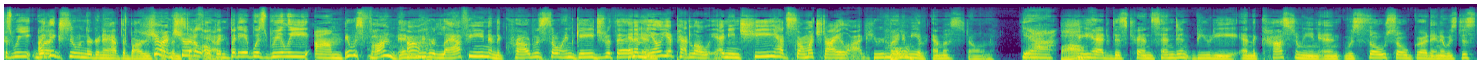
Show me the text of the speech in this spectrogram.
Because we. I think soon they're going to have the bars. Sure, up I'm and sure stuff, it'll yeah. open, but it was really. um It was fun, and Oh. we were laughing, and the crowd was so engaged with it. And Amelia Pedlow, I mean, she had so much dialogue. she reminded me of Emma Stone. Yeah. Wow. She had this transcendent beauty, and the costuming and was so so good, and it was just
